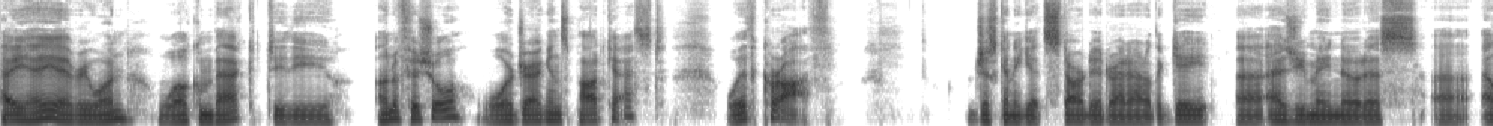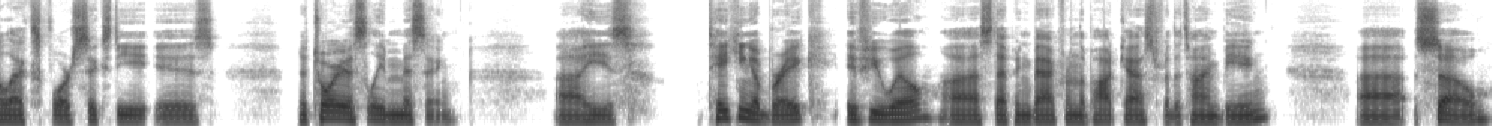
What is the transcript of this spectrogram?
Hey, hey, everyone. Welcome back to the unofficial War Dragons podcast with Kroth. Just going to get started right out of the gate. Uh, as you may notice, uh, LX460 is notoriously missing. Uh, he's taking a break, if you will, uh, stepping back from the podcast for the time being. Uh, so,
